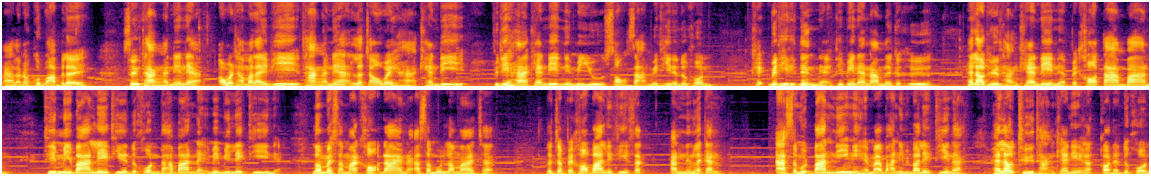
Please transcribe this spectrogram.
อ่าแล้วก็กดวาร์ปไปเลย ซึ่งถังอันนี้เนี่ยเอาไว้ทำอะไรพี่ถังอันเนี้ยเราจะเอาไว้หาแคนดี้วิธีหาแคนดี้เนี่ยมีอยู่ 2 3 วิธีนะทุกคน วิธีที่1เนี่ยที่พี่แนะนำเลยก็คือ ให้เราถือถังแคนดี้เนี่ยไปเคาะตามบ้าน ที่มีบ้านเลขที่นะทุกคนถ้าบ้านไหนไม่มีเลขที่เนี่ยเราไม่สามารถเคาะได้นะะสมมติเรามาจะเราจะไปเคาะบ้านเลขที่สักอันหนึงแล้วกันอะสมมติบ้านนี้นี่เห็นไหมบ้านนี้มีบ้านเลขที่นะให้เราถือถังแคนดี้ก่อนนะทุกคน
